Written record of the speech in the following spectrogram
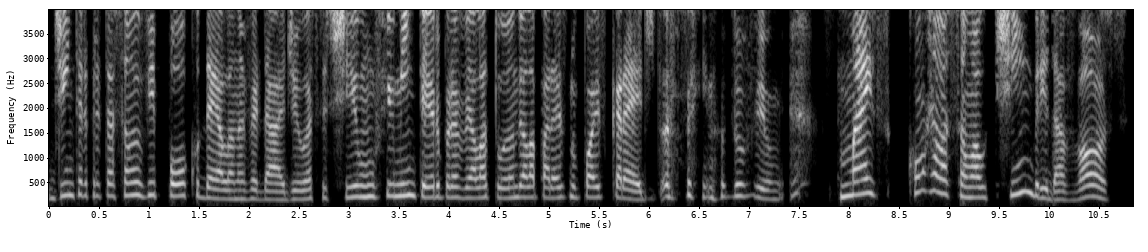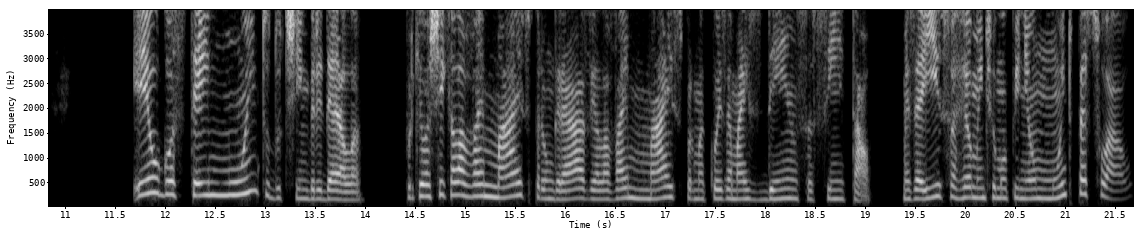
de interpretação eu vi pouco dela na verdade, eu assisti um filme inteiro pra ver ela atuando ela aparece no pós-crédito, assim, do filme. Mas, com relação ao timbre da voz, eu gostei muito do timbre dela, porque eu achei que ela vai mais pra um grave, ela vai mais pra uma coisa mais densa, assim, e tal. Mas aí isso é realmente uma opinião muito pessoal.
